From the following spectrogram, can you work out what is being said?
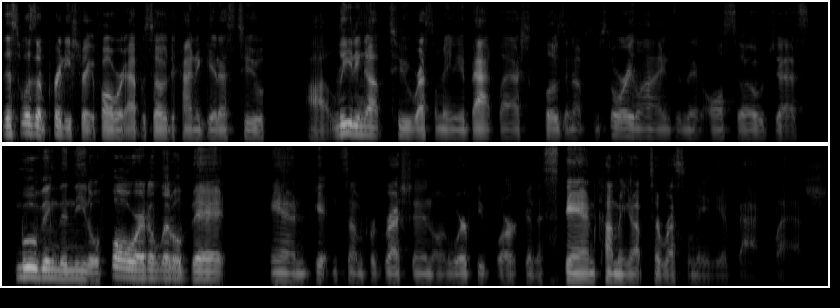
this was a pretty straightforward episode to kind of get us to uh, leading up to WrestleMania Backlash, closing up some storylines, and then also just moving the needle forward a little bit and getting some progression on where people are going to stand coming up to WrestleMania Backlash.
